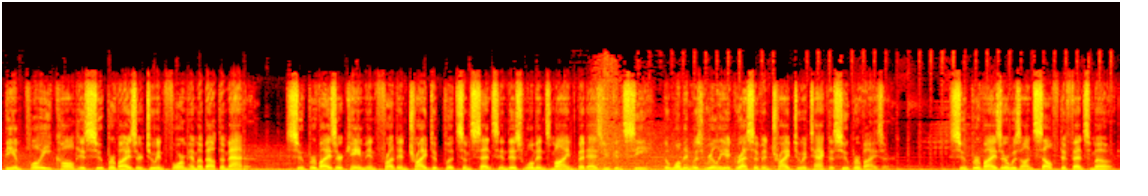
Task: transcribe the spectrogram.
The employee called his supervisor to inform him about the matter. Supervisor came in front and tried to put some sense in this woman's mind but as you can see, the woman was really aggressive and tried to attack the supervisor. Supervisor was on self-defense mode.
